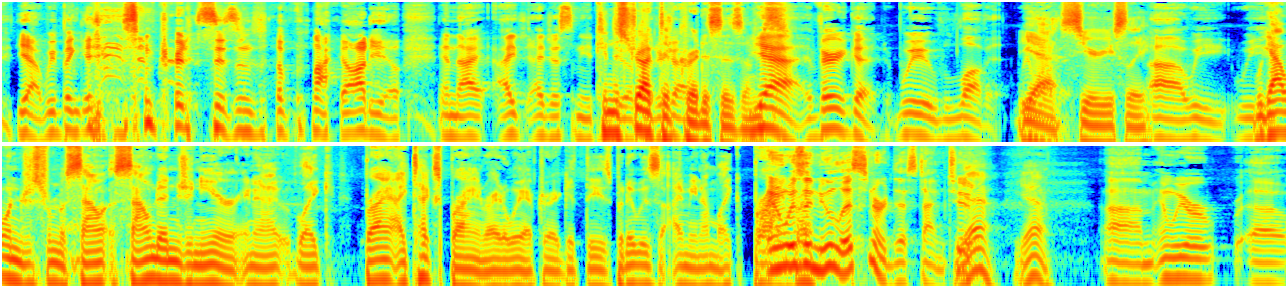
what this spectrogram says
yeah, we've been getting some criticisms of my audio, and I, I, I just need to do a Constructive criticisms. Yeah, very good. We love it. We yeah, love it. seriously. Uh, we, we, we got one just from a sound a sound engineer, and I like Brian. I text Brian right away after I get these, but it was. I mean, I'm like Brian. and it was a new listener this time too. yeah, yeah. um, and we were uh,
